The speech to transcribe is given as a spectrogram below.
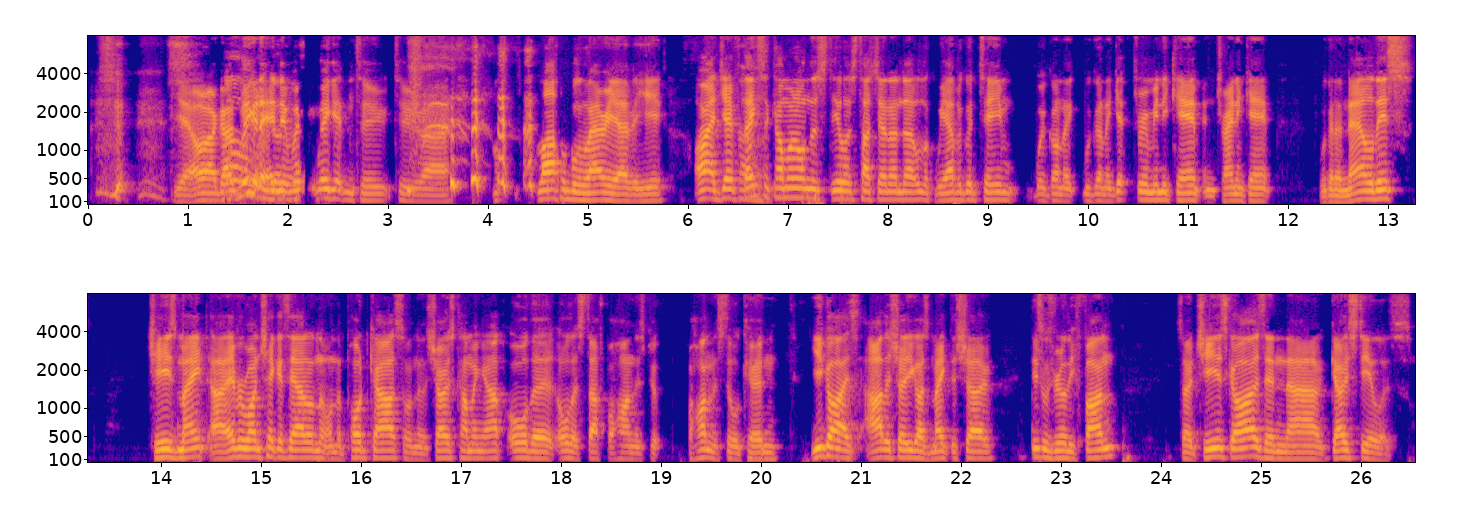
yeah, all right, guys. Oh, we're gonna end it. We're, we're getting to to uh, laughable Larry over here. All right, Jeff. Thanks Oh. for coming on the Steelers touchdown under. Look, we have a good team. We're gonna we're gonna get through mini camp and training camp. We're gonna nail this. Cheers, mate. Uh, everyone, check us out on the on the podcast, on the shows coming up, all the all the stuff behind this behind the steel curtain. You guys are the show. You guys make the show. This was really fun. So cheers, guys, and uh, go Steelers.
